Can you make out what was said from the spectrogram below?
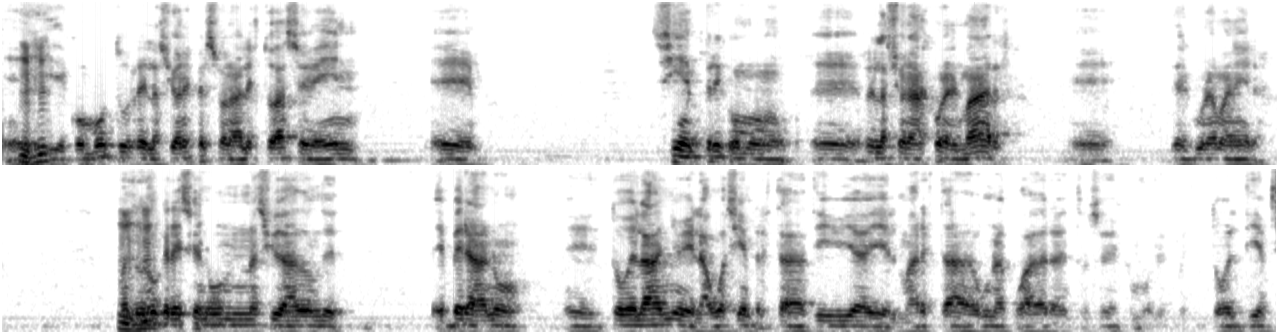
eh, y de cómo tus relaciones personales todas se ven siempre como relacionadas con el mar de alguna manera. Cuando uno crece en una ciudad donde es verano eh, todo el año y el agua siempre está tibia y el mar está a una cuadra, entonces como que pues, todo el tiempo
